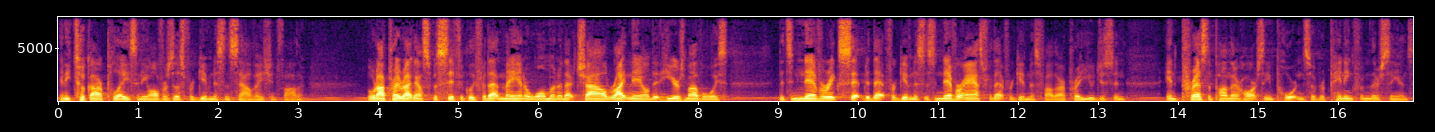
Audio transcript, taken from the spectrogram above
And he took our place and he offers us forgiveness and salvation, Father. Lord, I pray right now specifically for that man or woman or that child right now that hears my voice that's never accepted that forgiveness, that's never asked for that forgiveness, Father. I pray you just in, impress upon their hearts the importance of repenting from their sins,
